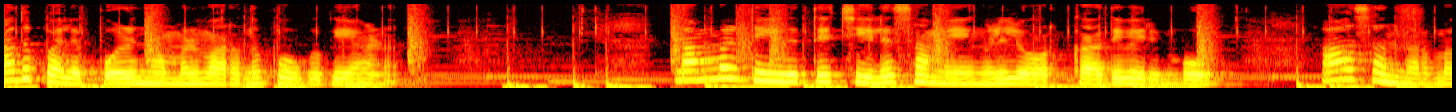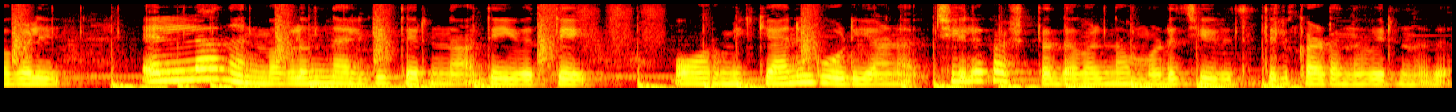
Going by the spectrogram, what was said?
അത് പലപ്പോഴും നമ്മൾ മറന്നു പോകുകയാണ്. നമ്മൾ ദൈവത്തെ ചില സമയങ്ങളിൽ ഓർക്കാതെ വരുമ്പോൾ ആ സന്ദർഭങ്ങളിൽ എല്ലാ നന്മകളും നൽകി തരുന്ന ദൈവത്തെ ഓർമ്മിക്കാനും കൂടിയാണ് ചില കഷ്ടതകൾ നമ്മുടെ ജീവിതത്തിൽ കടന്നു വരുന്നത്.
